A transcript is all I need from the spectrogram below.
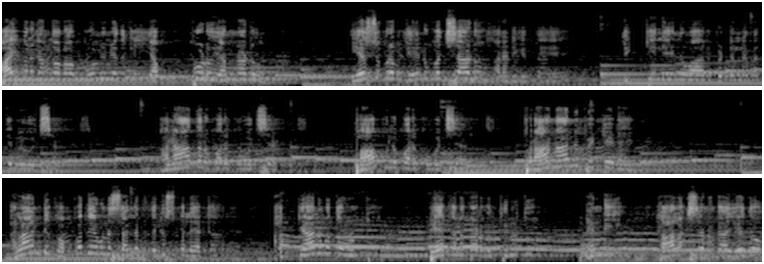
బైబిల్ గ్రంథంలో భూమి మీదకి ఎప్పుడు ఎన్నడు యేసుప్రభు దేనికి వచ్చాడు అని అడిగితే దిక్కి లేని వారు బిడ్డల నిమిత్తమే వచ్చాడు అనాథల కొరకు వచ్చాడు. పాపుల కొరకు వచ్చాడు. ప్రాణాన్ని పెట్టాడు ఆయన. అలాంటి గొప్ప దేవుని సంగతి తెలుసుకోలేక అజ్ఞానముతో ఉంటూ పేకల కడుగు తిరుగుతూ ఎండి కాలక్షణంగా ఏదో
